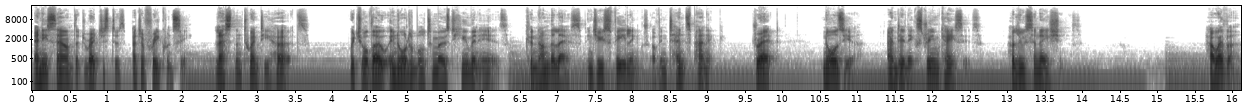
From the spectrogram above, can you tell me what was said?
any sound that registers at a frequency less than 20 Hz, which, although inaudible to most human ears, can nonetheless induce feelings of intense panic, dread, nausea, and in extreme cases, hallucinations. However,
